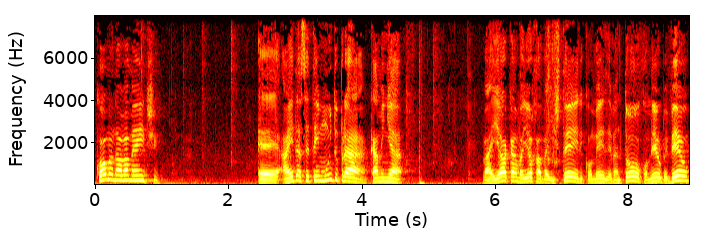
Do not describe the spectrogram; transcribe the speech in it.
Coma novamente. é, ainda você tem muito para caminhar. Vai Yokam, vai Yochal, vai Ishte, ele comeu, levantou, comeu, bebeu.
